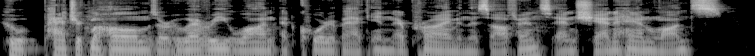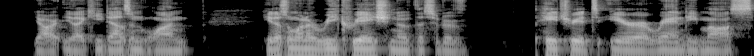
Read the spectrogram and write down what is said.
who Patrick Mahomes or whoever you want at quarterback in their prime in this offense, and Shanahan wants yard like he doesn't want he doesn't want a recreation of the sort of Patriots era Randy Moss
